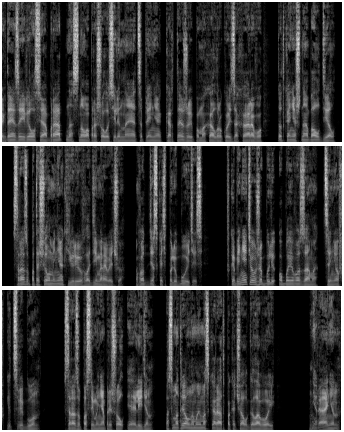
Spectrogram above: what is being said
Когда я заявился обратно, снова прошел усиленное оцепление к кортежу и помахал рукой Захарову, тот, конечно, обалдел. Сразу потащил меня к Юрию Владимировичу. Вот, дескать, полюбуйтесь. В кабинете уже были оба его зама, Ценёв и Цвигун. Сразу после меня пришел и Алидин. Посмотрел на мой маскарад, покачал головой. «Не ранен?»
